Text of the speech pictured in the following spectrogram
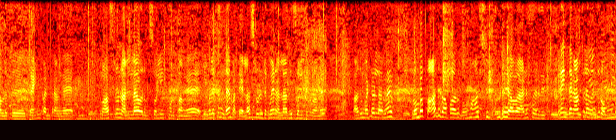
அவளுக்கு ட்ரைன் பண்ணுறாங்க மாஸ்டரும் நல்லா அவருக்கு சொல்லி கொடுப்பாங்க. இவளுக்கும் இல்லை மற்ற எல்லா ஸ்டூடெண்ட்டுக்குமே நல்லாவே சொல்லி தருவாங்க. அது மட்டும் இல்லாமல் ரொம்ப பாதுகாப்பாக இருக்கும். மாஸ்டர் கூட அவ அனுப்புறது. ஏன்னா இந்த காலத்தில் வந்து ரொம்ப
